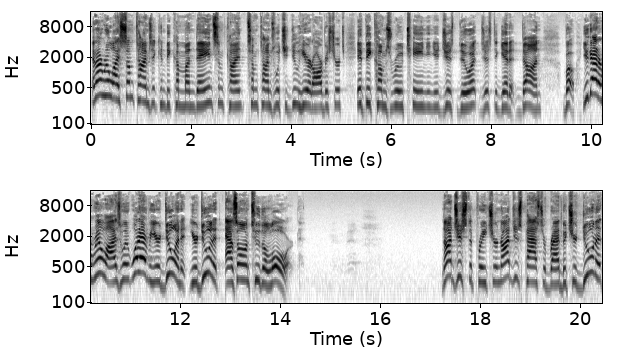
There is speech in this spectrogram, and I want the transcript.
And I realize sometimes it can become mundane. Some kind, sometimes what you do here at Harvest Church, it becomes routine and you just do it just to get it done. But you got to realize when whatever you're doing it, you're doing it as unto the Lord. Not just the preacher, not just Pastor Brad, but you're doing it,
